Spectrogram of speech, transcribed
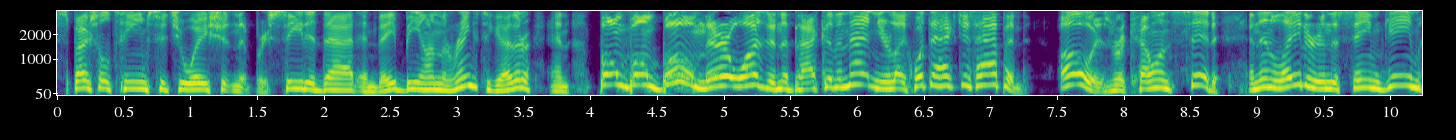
special team situation that preceded that and they'd be on the rink together and boom, boom, boom, there it was in the back of the net. And you're like, what the heck just happened? Oh, it's Rakell and Sid. And then later in the same game,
